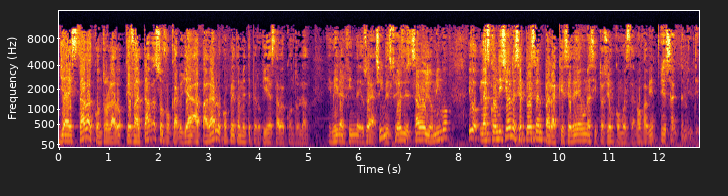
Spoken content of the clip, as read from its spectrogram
ya estaba controlado, que faltaba sofocarlo, ya apagarlo completamente, pero que ya estaba controlado. Y mira, el fin de, o sea, después del sábado y domingo, digo, las condiciones se prestan para que se dé una situación como esta, ¿no, Fabián? Exactamente.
